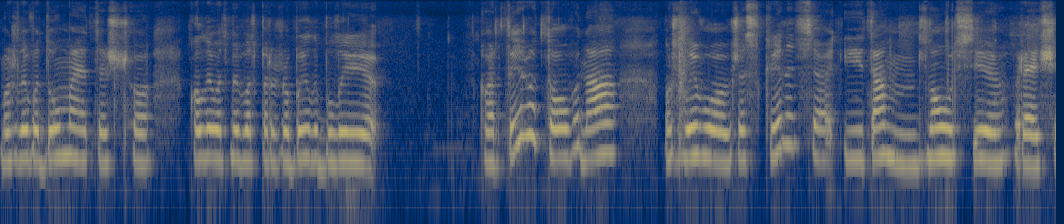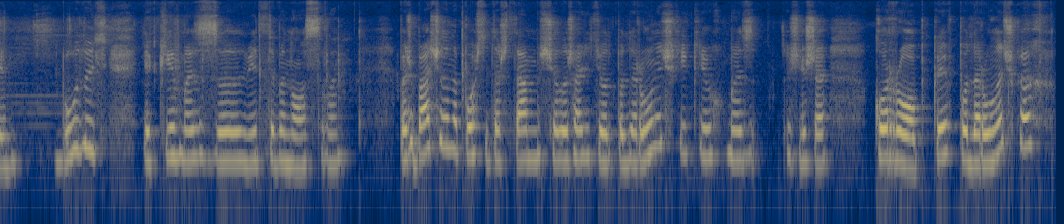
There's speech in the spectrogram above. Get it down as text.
можливо, думаєте, що коли от ми от переробили були квартиру, то вона, можливо, вже скинеться і там знову всі речі будуть, які ми звідти виносили. Ви ж бачили на пошті, що там ще лежать ці от подаруночки, які ми, точніше, коробки в подаруночках,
